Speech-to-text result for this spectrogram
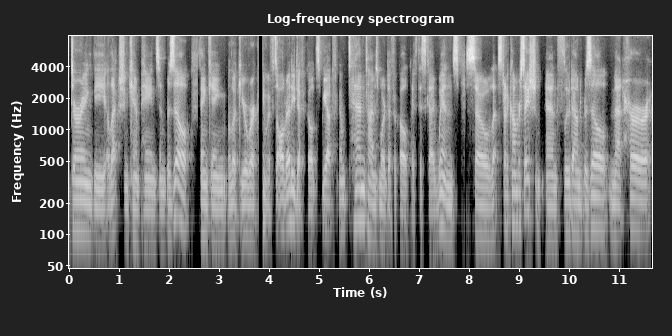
during the election campaigns in Brazil, thinking, look, your work, if it's already difficult, it's about to become 10 times more difficult if this guy wins. So let's start a conversation. And flew down to Brazil, met her,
